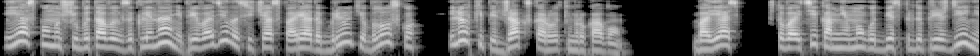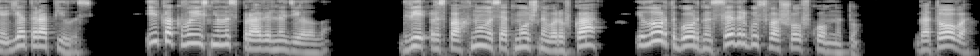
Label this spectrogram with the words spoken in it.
и я с помощью бытовых заклинаний приводила сейчас в порядок брюки, блузку и легкий пиджак с коротким рукавом. Боясь, что войти ко мне могут без предупреждения, я торопилась. И, как выяснилось, правильно делала. Дверь распахнулась от мощного рывка, и лорд Гордон Седригус вошел в комнату. «Готово?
